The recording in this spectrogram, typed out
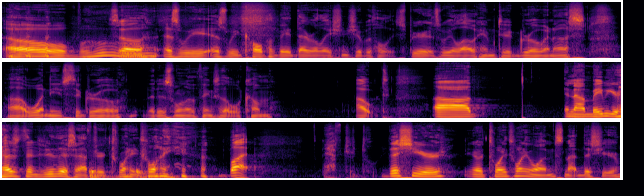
Oh, boom. so as we as we cultivate that relationship with Holy Spirit, as we allow Him to grow in us, uh, what needs to grow, that is one of the things that will come out. Uh, and now maybe you're hesitant to do this after 2020, but after 20. this year, you know, 2021. It's not this year,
